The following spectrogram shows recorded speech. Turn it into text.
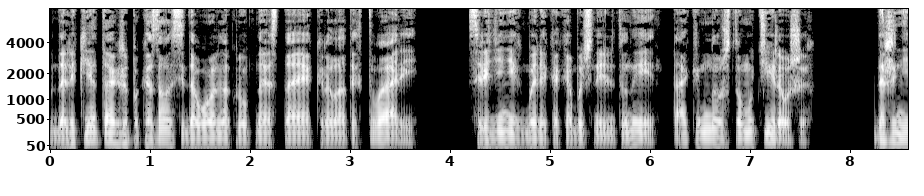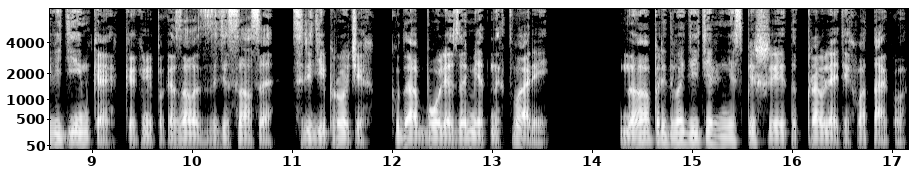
Вдалеке также показалась и довольно крупная стая крылатых тварей. Среди них были как обычные летуны, так и множество мутировавших. Даже невидимка, как мне показалось, затесался среди прочих, куда более заметных тварей. Но предводитель не спешит отправлять их в атаку.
